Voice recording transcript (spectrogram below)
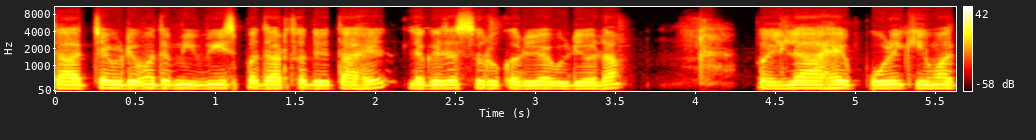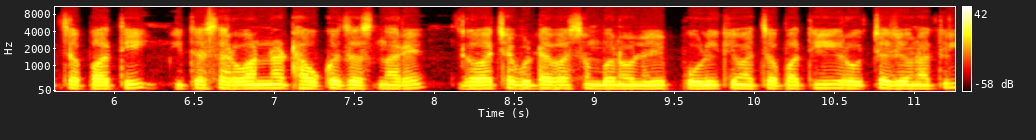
तर आजच्या व्हिडिओमध्ये मी वीस पदार्थ देत आहे. लगेचच सुरू करूया व्हिडिओला. पहिलं आहे पोळी किंवा चपाती. इथं सर्वांना ठाऊकच असणार आहे. गव्हाच्या पिठापासून बनवलेली पोळी किंवा चपाती ही रोजच्या जेवणातील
